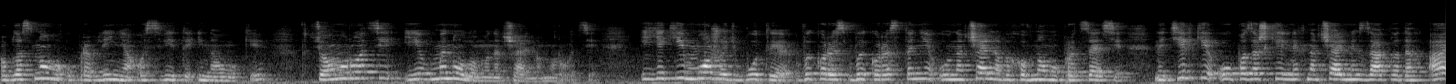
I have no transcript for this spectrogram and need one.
обласного управління освіти і науки в цьому році і в минулому навчальному році, і які можуть бути використані у навчально-виховному процесі не тільки у позашкільних навчальних закладах, а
